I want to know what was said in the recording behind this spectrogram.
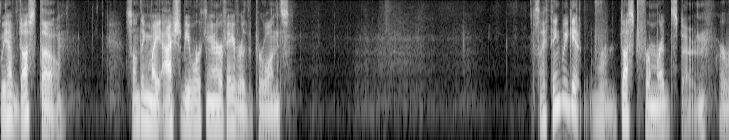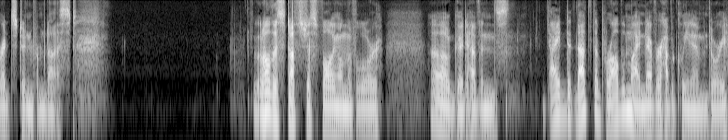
We have dust, though. Something might actually be working in our favor for once. So I think we get dust from redstone, or redstone from dust. But All this stuff's just falling on the floor. Oh, good heavens. I, that's the problem. I never have a clean inventory.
